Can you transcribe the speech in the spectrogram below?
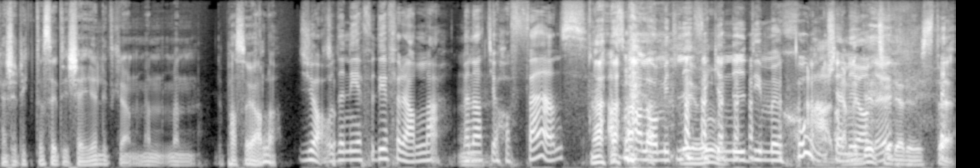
kanske riktar sig till tjejer lite grann, men, men det passar ju alla. Ja, och Så. den är för det är för alla. Men Mm. att jag har fans, alltså hallå mitt liv fick en ny dimension Ja, känner men jag det nu. trodde jag du visste,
